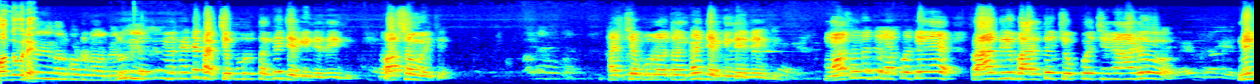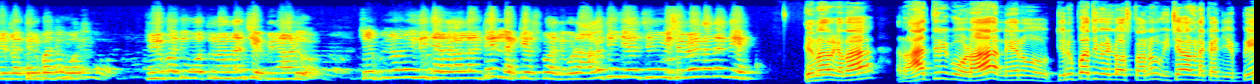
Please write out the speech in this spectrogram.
బంధువులే. జరిగింది అనుకుంటున్నారు మీరు నాకైతే హత్యపూర్వకంగా జరిగింది ఇది. వాస్తవం అయితే. హత్యపూర్వకంగా జరిగింది ఇది. మోసం అయితే లేకపోతే రాత్రి భార్యతో చెప్పొచ్చినాడు నేను ఇట్లా తిరుపతి తిరుపతి పోతున్నానని చెప్పినాడు. చెప్పినాడు ఇది జరగాలంటే లెక్కేసుకో అది కూడా ఆలోచన చేయాల్సిన విషయమే కదా ఇది. విన్నారు కదా? రాత్రి కూడా నేను తిరుపతి వెళ్ళొస్తాను విచారణకు అని చెప్పి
